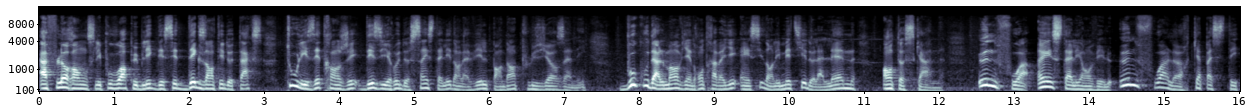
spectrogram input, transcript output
À Florence, les pouvoirs publics décident d'exenter de taxes tous les étrangers désireux de s'installer dans la ville pendant plusieurs années. Beaucoup d'Allemands viendront travailler ainsi dans les métiers de la laine en Toscane une fois installés en ville, une fois leur capacité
